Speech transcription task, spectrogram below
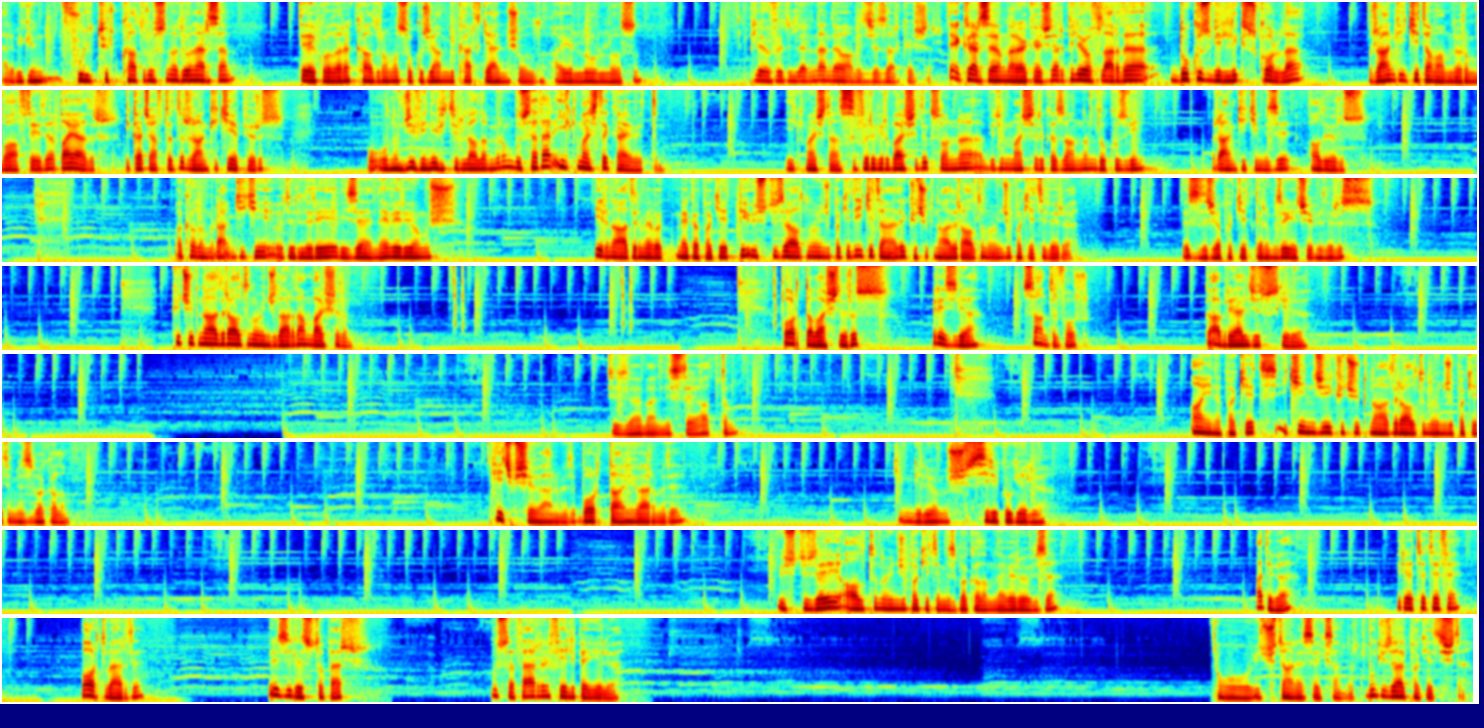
Yani bir gün full Türk kadrosuna dönersem direkt olarak kadroma sokacağım bir kart gelmiş oldu. Hayırlı uğurlu olsun. Playoff ödüllerinden devam edeceğiz arkadaşlar. Tekrar selamlar arkadaşlar. Playoff'larda 9-1'lik skorla rank 2 tamamlıyorum bu haftayı da. Bayağıdır birkaç haftadır rank 2 yapıyoruz. O 10. win'i bir türlü alamıyorum. Bu sefer ilk maçta kaybettim. İlk maçtan 0-1 başladık. Sonra bütün maçları kazandım. 9 win. Rank 2'mizi alıyoruz. Bakalım rank 2 ödülleri bize ne veriyormuş? Bir nadir me- mega paket, bir üst düzey altın oyuncu paketi, iki tane de küçük nadir altın oyuncu paketi veriyor. Hızlıca paketlerimize geçebiliriz. Küçük nadir altın oyunculardan başladım. Orta başlıyoruz. Brezilya, Santrfor, Gabriel Jesus geliyor. Size hemen listeye attım. Aynı paket. ikinci küçük nadir altın öncü paketimiz bakalım. Hiçbir şey vermedi. Board dahi vermedi. Kim geliyormuş? Siriku geliyor. Üst düzey altın oyuncu paketimiz bakalım ne veriyor bize. Hadi be. Bir ETTF. Board verdi. Brezilya stoper. Bu sefer Felipe geliyor. Oo 3 tane 84. Bu güzel paket işte.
